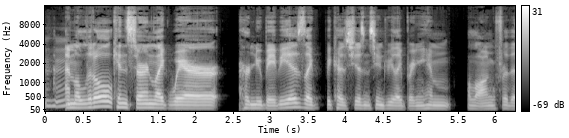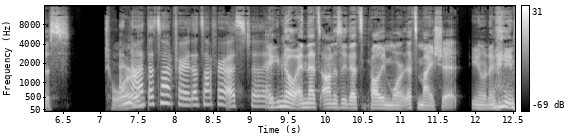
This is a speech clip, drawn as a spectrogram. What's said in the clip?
Mhm. I'm a little concerned, like where her new baby is, like because she doesn't seem to be like bringing him along for this tour. I'm not. That's not for. That's not for us to I like. know, and that's honestly that's probably more that's my shit. You know what I mean?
